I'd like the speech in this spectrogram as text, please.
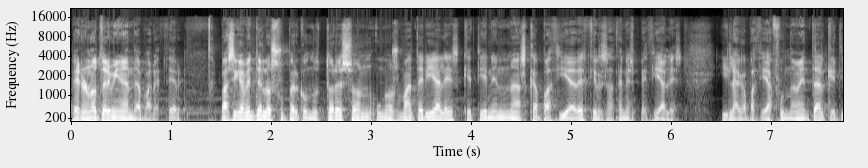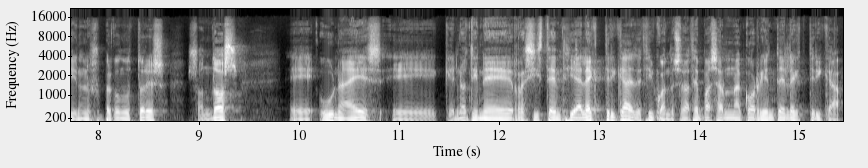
pero no terminan de aparecer. Básicamente los superconductores son unos materiales que tienen unas capacidades que les hacen especiales y la capacidad fundamental que tienen los superconductores son dos. Eh, una es eh, que no tiene resistencia eléctrica, es decir, cuando se le hace pasar una corriente eléctrica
